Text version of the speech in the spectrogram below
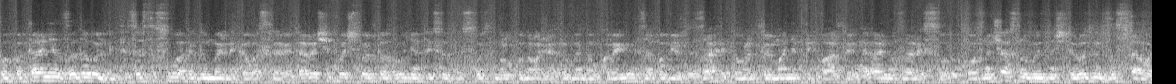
клопотання задовольнити, застосувати до Мельника Василя Віталійовича 24 грудня 1908 року народження громадянина України запобіжний захід та тримання під вартою негайно в залі суду. Одночасно визначити розмір застави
